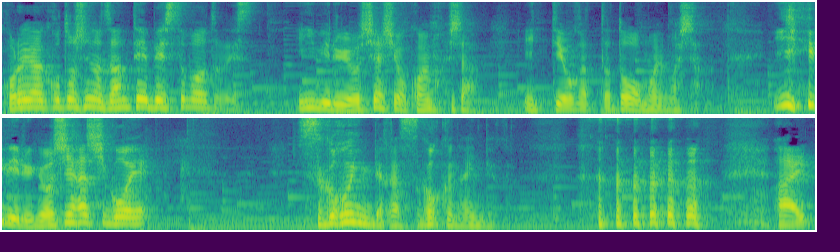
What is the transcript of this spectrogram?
これが今年の暫定ベストバウトです。イービル吉橋を超えました。行ってよかったと思いました。イービル吉橋超え。すごいんだかすごくないんだか。はい。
